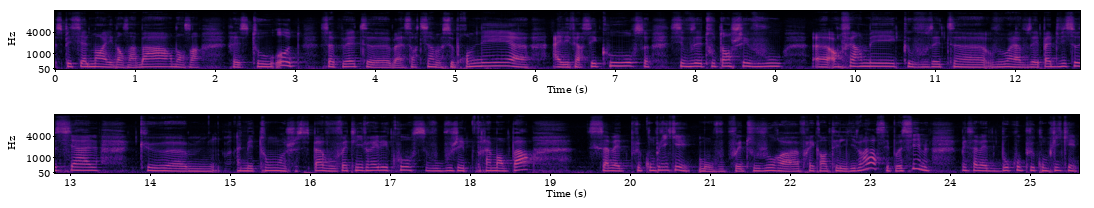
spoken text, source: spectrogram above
spécialement aller dans un bar, dans un resto ou autre. Ça peut être euh, bah, sortir, se promener, euh, aller faire ses courses. Si vous êtes tout le temps chez vous, enfermé, que vous êtes, voilà, vous n'avez pas de vie sociale, que, admettons, je sais pas, vous faites livrer les courses, vous bougez vraiment pas ça va être plus compliqué. Bon, vous pouvez toujours fréquenter le livreur, c'est possible, mais ça va être beaucoup plus compliqué.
